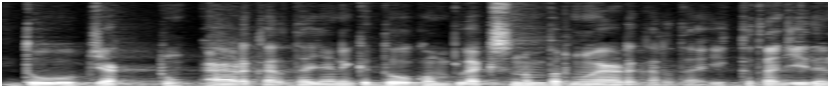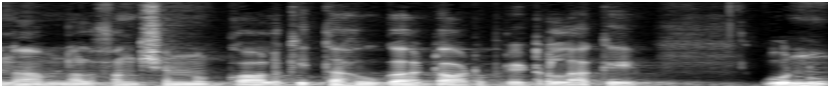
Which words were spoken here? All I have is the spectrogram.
ਦੋ ਆਬਜੈਕਟ ਨੂੰ ਐਡ ਕਰਦਾ ਯਾਨੀ ਕਿ ਦੋ ਕੰਪਲੈਕਸ ਨੰਬਰ ਨੂੰ ਐਡ ਕਰਦਾ ਇੱਕ ਤਾਂ ਜਿਹਦੇ ਨਾਮ ਨਾਲ ਫੰਕਸ਼ਨ ਨੂੰ ਕਾਲ ਕੀਤਾ ਹੋਊਗਾ ਡਾਟ ਆਪਰੇਟਰ ਲਾ ਕੇ, ਉਹਨੂੰ,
